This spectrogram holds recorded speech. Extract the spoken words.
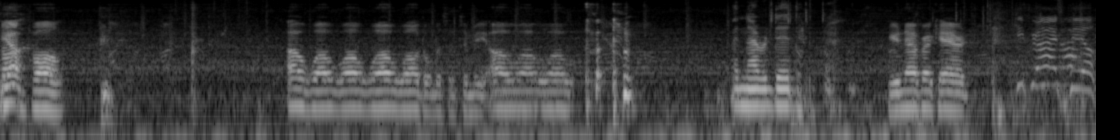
Yeah, full. Oh, whoa, whoa, whoa, whoa. Don't listen to me. Oh, whoa, whoa. I never did. you never cared. Keep your eyes peeled.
